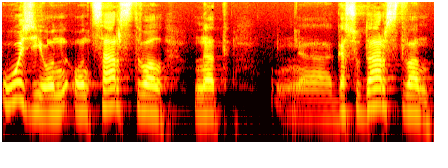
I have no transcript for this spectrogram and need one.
Озии он, он царствовал над э, государством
